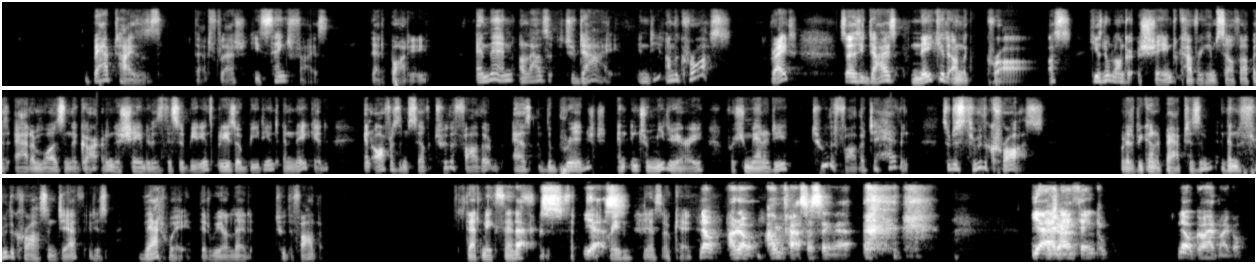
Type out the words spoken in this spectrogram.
baptizes that flesh, he sanctifies that body, and then allows it to die indeed on the cross. right? So as he dies naked on the cross, he is no longer ashamed, covering himself up as Adam was in the garden, ashamed of his disobedience, but he's obedient and naked and offers himself to the Father as the bridge and intermediary for humanity to the Father to heaven. So just through the cross, what has begun at baptism, and then through the cross and death, it is that way that we are led to the Father. Does that make sense? Facts. That, Yes. Crazy? Yes. Okay. No, I know. I'm processing that. yeah, Hey, and I think. No, go ahead, Michael.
